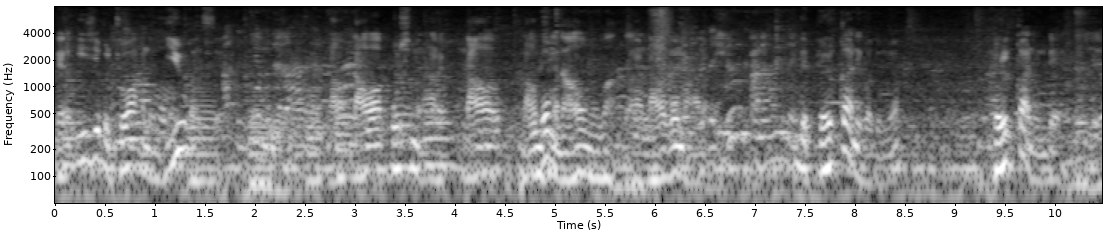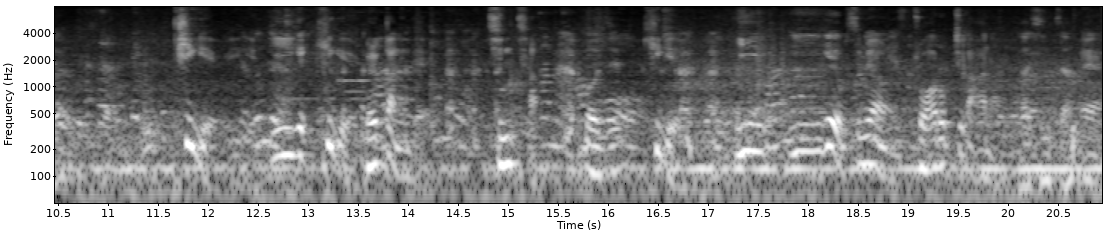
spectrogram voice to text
내가 이 집을 좋아하는 이유가 있어요. 나, 나와 보시면 알아요. 나와 나와 나와 보면 안 돼. 아, 나와 보면 알아요. 근데 별간이거든요. 별간인데 킥이에요 이게 이게 킥이에요. 별간인데 진짜 뭐지? 킥이에요. 이 이게 없으면 조화롭지가 않아. 아 진짜 예.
